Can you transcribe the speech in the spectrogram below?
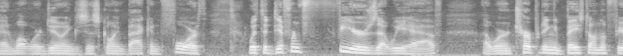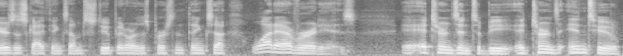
and what we're doing is just going back and forth with the different fears that we have. Uh, we're interpreting based on the fears. This guy thinks I'm stupid, or this person thinks uh, whatever it is. It, it, turns into be it turns into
